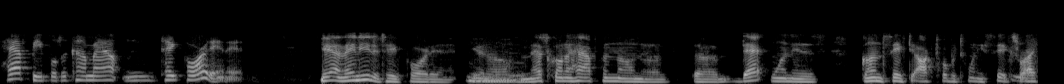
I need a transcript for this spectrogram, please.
have people to come out and take part in it. Yeah, and they need to take part in it, you know, Mhm. and that's going to happen on the, the that one is gun safety October 26th, right?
